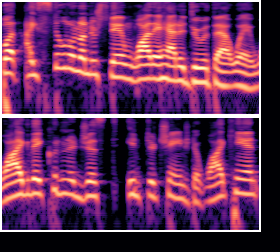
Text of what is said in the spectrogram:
but I still don't understand why they had to do it that way. Why they couldn't have just interchanged it. Why can't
